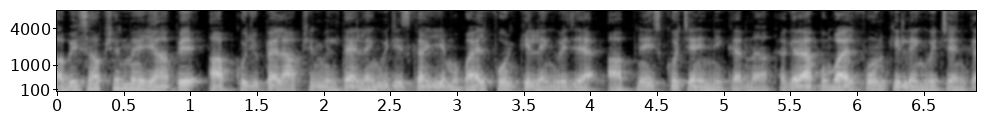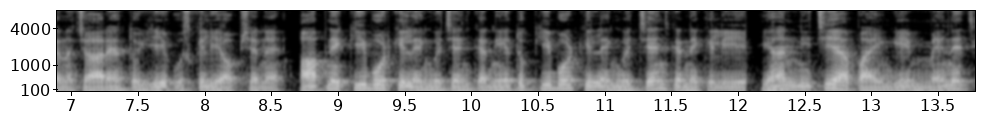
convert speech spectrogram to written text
अब इस ऑप्शन में यहाँ पे आपको जो पहला ऑप्शन मिलता है लैंग्वेजेस का, ये मोबाइल फ़ोन की लैंग्वेज है। आपने इसको चेंज नहीं करना। अगर आप मोबाइल फ़ोन की लैंग्वेज चेंज करना चाह रहे हैं तो ये उसके लिए ऑप्शन है। आपने कीबोर्ड की लैंग्वेज चेंज करनी है तो कीबोर्ड की लैंग्वेज चेंज करने के लिए यहाँ नीचे आप आएँगे मैनेज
